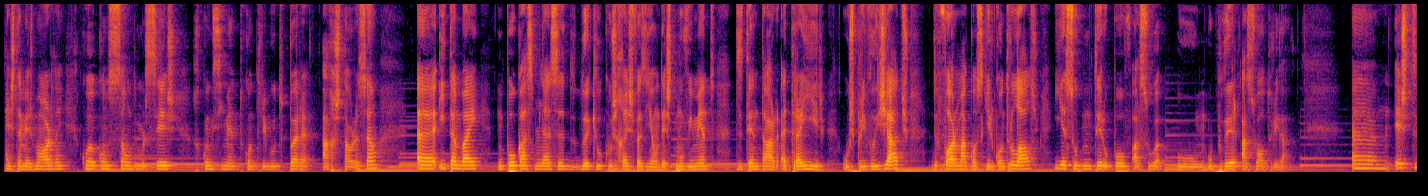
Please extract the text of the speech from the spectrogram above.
esta mesma ordem com a concessão de mercês, reconhecimento de contributo para a restauração uh, e também um pouco à semelhança daquilo que os reis faziam deste movimento de tentar atrair os privilegiados de forma a conseguir controlá-los e a submeter o povo à sua, o, o poder à sua autoridade. Um, este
